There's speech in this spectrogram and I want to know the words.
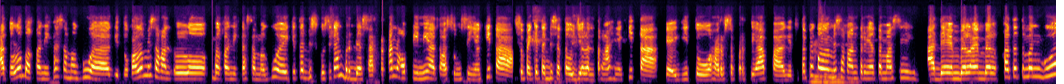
atau lo bakal nikah sama gue gitu. Kalau misalkan lo bakal nikah sama gue, kita diskusikan berdasarkan opini atau asumsinya kita supaya kita bisa tahu jalan tengahnya kita kayak gitu harus seperti apa gitu. Tapi kalau Hmm. misalkan ternyata masih ada embel-embel kata temen gue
